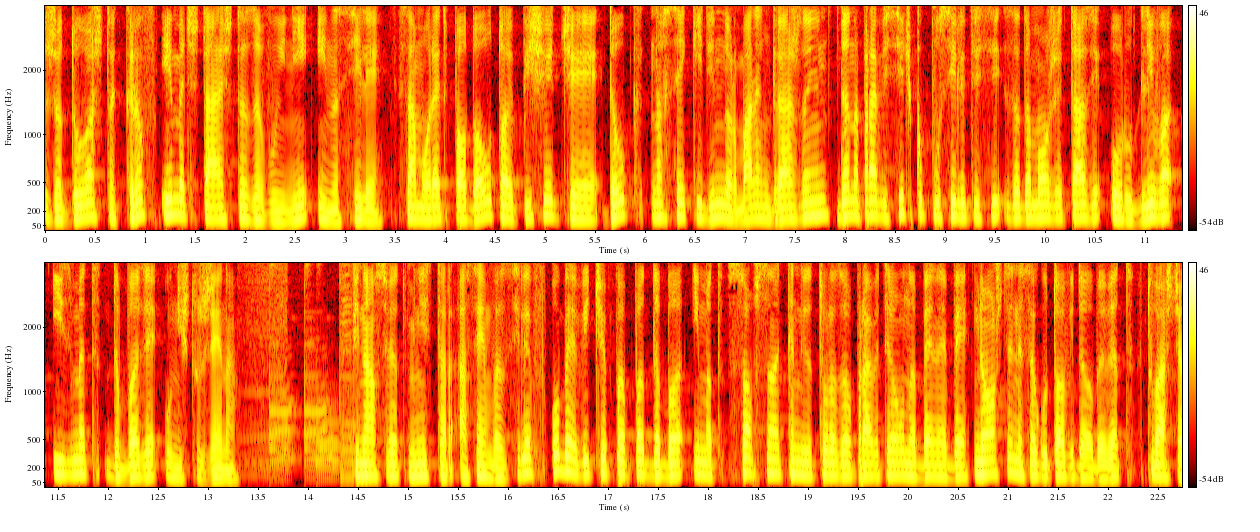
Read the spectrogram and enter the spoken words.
жадуваща кръв и мечтаеща за войни и насилие. Само ред по-долу той пише, че е дълг на всеки един нормален гражданин да направи всичко по силите си, за да може тази уродлива измет да бъде унищожена. Финансовият министр Асен Василев обяви, че ППДБ имат собствена кандидатура за управител на БНБ, но още не са готови да обявят. Това ще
